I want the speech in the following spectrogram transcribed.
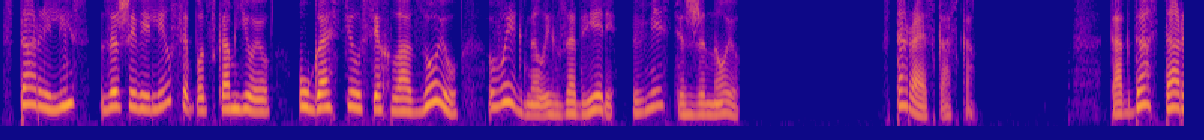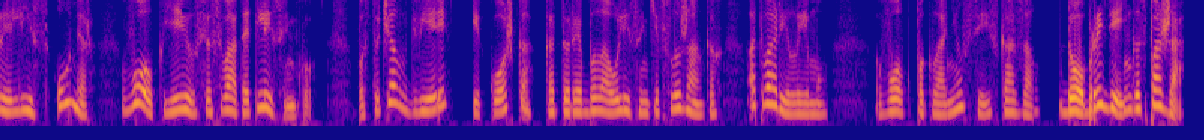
старый лис зашевелился под скамьёю, угостил всех лозою, выгнал их за двери вместе с женою. Вторая сказка. Когда старый лис умер, волк явился сватать лисоньку, постучал в двери и кошка, которая была у лисоньки в служанках, отворила ему. Волк поклонился и сказал, «Добрый день, госпожа!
